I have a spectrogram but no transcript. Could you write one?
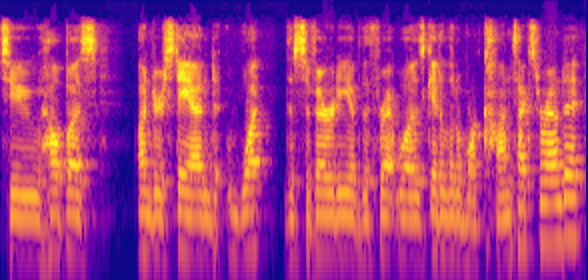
to help us understand what the severity of the threat was, get a little more context around it,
